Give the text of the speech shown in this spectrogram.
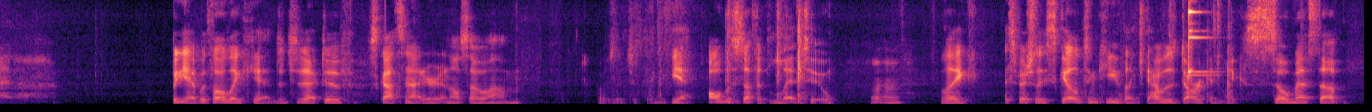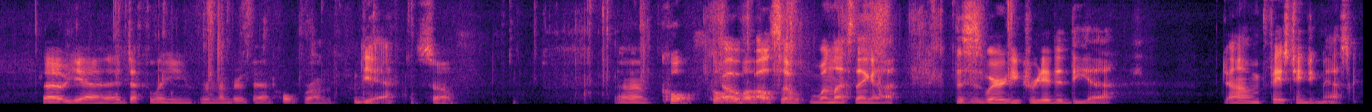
but yeah, with all like yeah, the detective Scott Snyder and also um, what was it? Just yeah, all the stuff it led to, Uh huh. like especially Skeleton Key, like that was dark and like so messed up. Oh yeah, I definitely remember that whole run. Yeah. So. Um, cool. Cool. Oh, Well, also one last thing. Uh, this is where he created the uh, um, face changing mask.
